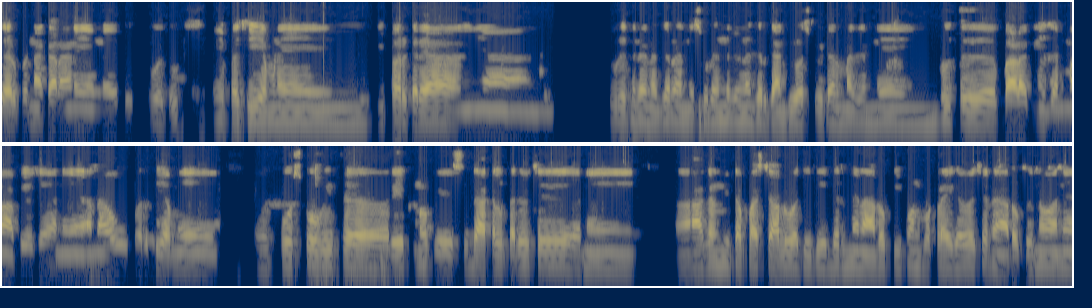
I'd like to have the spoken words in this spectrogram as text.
ગર્ભના કારણે એમને દુખતું હતું. એ પછી એમણે રિફર કર્યા અહીંયા સુરેન્દ્રનગર અને સુરેન્દ્રનગર ગાંધી હોસ્પિટલમાં તેમને મૃત બાળકને જન્મ આપ્યો છે અને આના ઉપરથી અમે પોસ્કો વિથ રેપનો કેસ દાખલ કર્યો છે અને આગળની તપાસ ચાલુ હતી. તે દરમિયાન આરોપી પણ પકડાઈ ગયો છે અને આરોપીનો અને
